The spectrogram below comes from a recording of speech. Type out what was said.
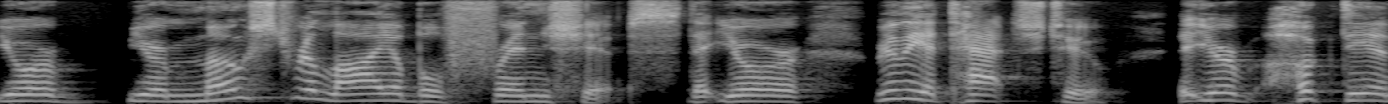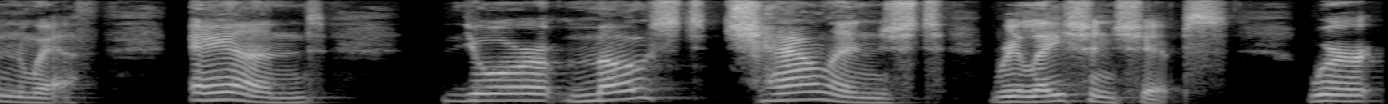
your your most reliable friendships that you're really attached to that you're hooked in with and your most challenged relationships were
